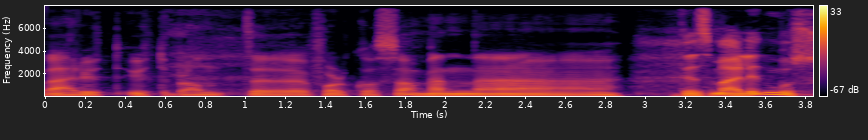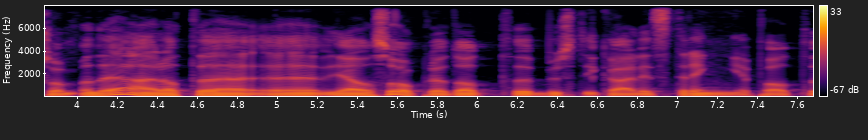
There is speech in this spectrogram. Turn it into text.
være ut, ute blant folk også, men Det som er litt morsomt med det, er at jeg også opplevde at Bustika er litt strenge på at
